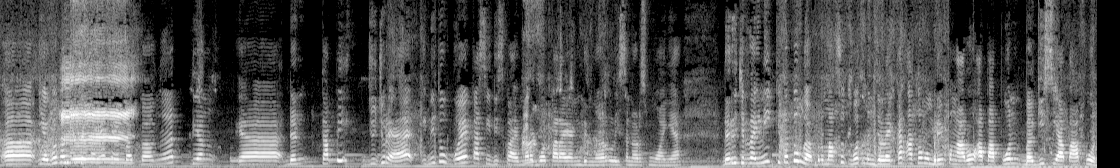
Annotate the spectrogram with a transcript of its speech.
Eh, ya gue tadi ceritanya hebat banget yang ya dan tapi jujur ya ini tuh gue kasih disclaimer buat para yang denger listener semuanya. Dari cerita ini kita tuh nggak bermaksud buat menjelekkan atau memberi pengaruh apa pun bagi siapa pun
